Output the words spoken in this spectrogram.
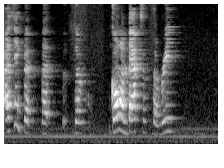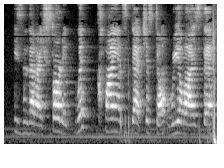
I think that that the going back to the reason that I started with clients that just don't realize that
